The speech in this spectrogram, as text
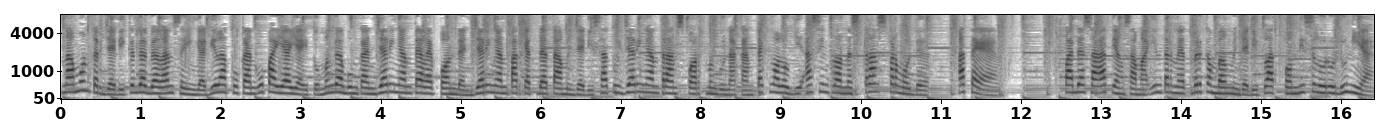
Namun terjadi kegagalan sehingga dilakukan upaya yaitu menggabungkan jaringan telepon dan jaringan paket data menjadi satu jaringan transport menggunakan teknologi asynchronous transfer mode, ATM. Pada saat yang sama internet berkembang menjadi platform di seluruh dunia,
